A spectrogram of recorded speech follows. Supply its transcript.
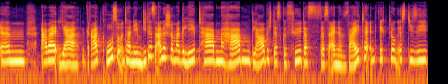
Ähm, aber ja, gerade große Unternehmen, die das alle schon mal gelebt haben, haben, glaube ich, das Gefühl, dass das eine Weiterentwicklung ist, die sie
